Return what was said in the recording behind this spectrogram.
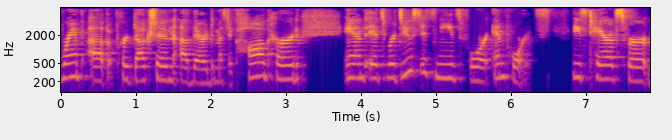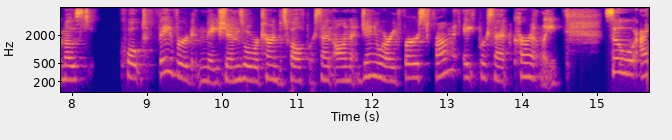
ramp up production of their domestic hog herd and it's reduced its needs for imports. These tariffs for most quote favored nations will return to 12% on January 1st from 8% currently. So I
